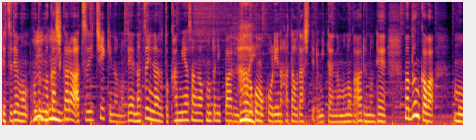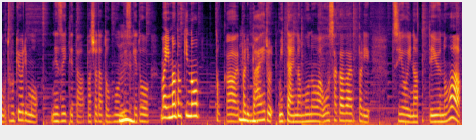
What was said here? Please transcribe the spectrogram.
別でも本当に昔から暑い地域なので、夏になると甘味屋さんが本当にいっぱいあるんではい。どこも氷の旗を出してるみたいなものがあるので、まあ、文化はもう東京よりも根付いてた場所だと思うんですけど、まあ今時のとかやっぱり映えるみたいなものは大阪がやっぱり強いなっていうのは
